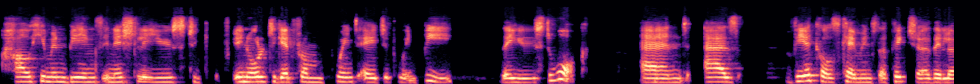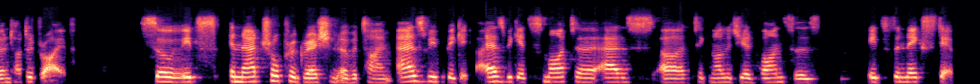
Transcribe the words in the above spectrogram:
how human beings initially used to, in order to get from point A to point B, they used to walk. And as vehicles came into the picture, they learned how to drive. So it's a natural progression over time. As we begin, as we get smarter, as uh, technology advances, it's the next step.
